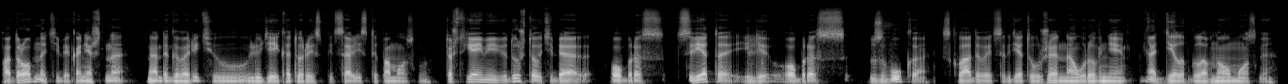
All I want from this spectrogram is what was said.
подробно тебе, конечно, надо говорить у людей, которые специалисты по мозгу. То, что я имею в виду, что у тебя образ цвета или образ звука складывается где-то уже на уровне отделов головного мозга,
